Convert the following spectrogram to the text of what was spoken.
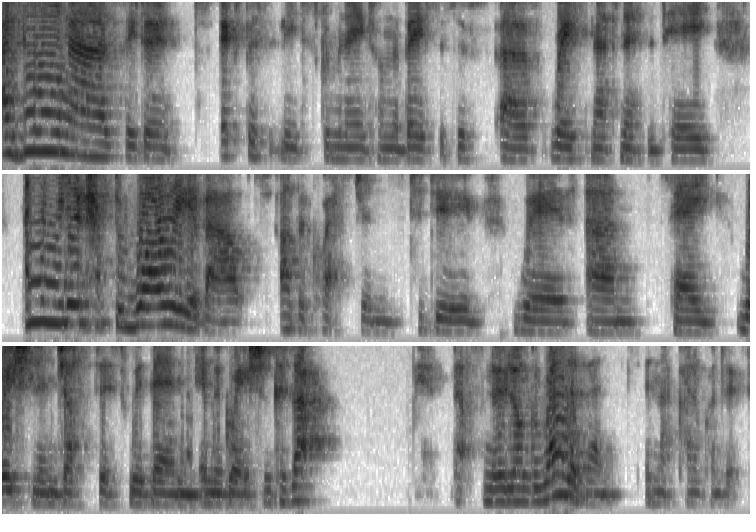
as long as they don't explicitly discriminate on the basis of, of, race and ethnicity, and then we don't have to worry about other questions to do with, um, say, racial injustice within immigration, because that that's no longer relevant in that kind of context.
